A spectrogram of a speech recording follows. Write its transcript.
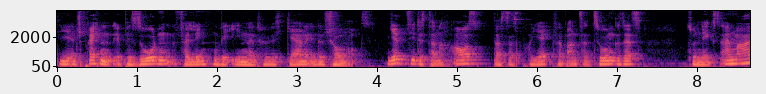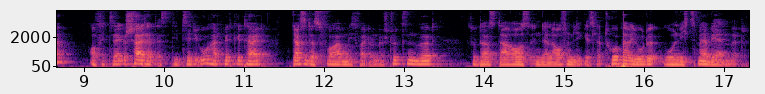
Die entsprechenden Episoden verlinken wir Ihnen natürlich gerne in den Show Notes. Jetzt sieht es danach aus, dass das Projekt Verbandssanktionengesetz zunächst einmal offiziell gescheitert ist. Die CDU hat mitgeteilt, dass sie das Vorhaben nicht weiter unterstützen wird, sodass daraus in der laufenden Legislaturperiode wohl nichts mehr werden wird.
